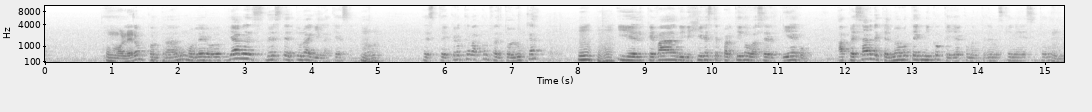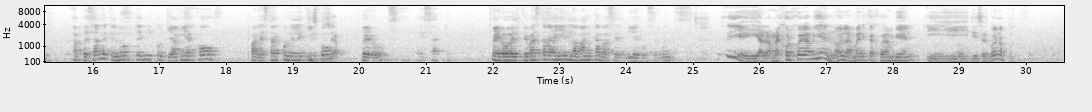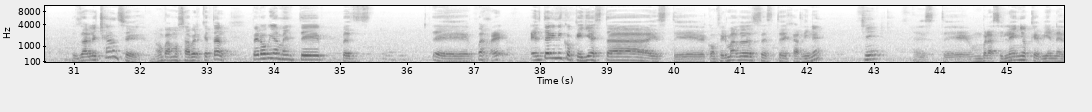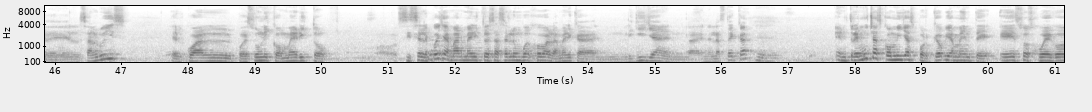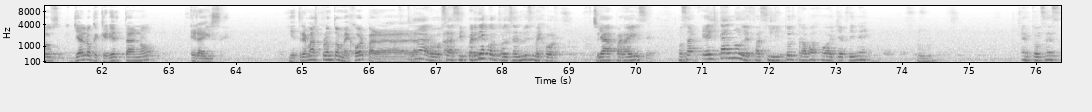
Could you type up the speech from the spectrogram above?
¿Un molero? Contra un molero. Ya ves de este Tour Águila que hacen, ¿no? este, creo que va contra el Toluca. Y el que va a dirigir este partido va a ser Diego. A pesar de que el nuevo técnico, que ya comentaremos quién es y todo, a pesar de que el nuevo técnico ya viajó para estar con el equipo, pero exacto. Pero el que va a estar ahí en la banca va a ser Diego Cervantes. Sí, y a lo mejor juega bien, ¿no? El América juegan bien y dices, bueno, pues, pues dale chance, ¿no? Vamos a ver qué tal. Pero obviamente, pues, eh, bueno, eh, el técnico que ya está este, confirmado es este Jardiné. Sí. Este, un brasileño que viene del San Luis, el cual, pues, único mérito, si se le puede llamar mérito, es hacerle un buen juego a la América en liguilla, en, el Azteca. Entre muchas comillas, porque obviamente esos juegos, ya lo que quería el Tano era irse. Y entre más pronto mejor para... Claro, o sea, si perdía contra el San Luis mejor, ya para irse. O sea, el Tano le facilitó el trabajo a Jardiné. Entonces,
